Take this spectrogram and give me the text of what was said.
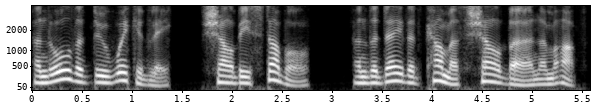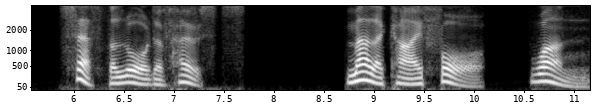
and all that do wickedly, shall be stubble, and the day that cometh shall burn them up, saith the Lord of hosts. Malachi 4. 1.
